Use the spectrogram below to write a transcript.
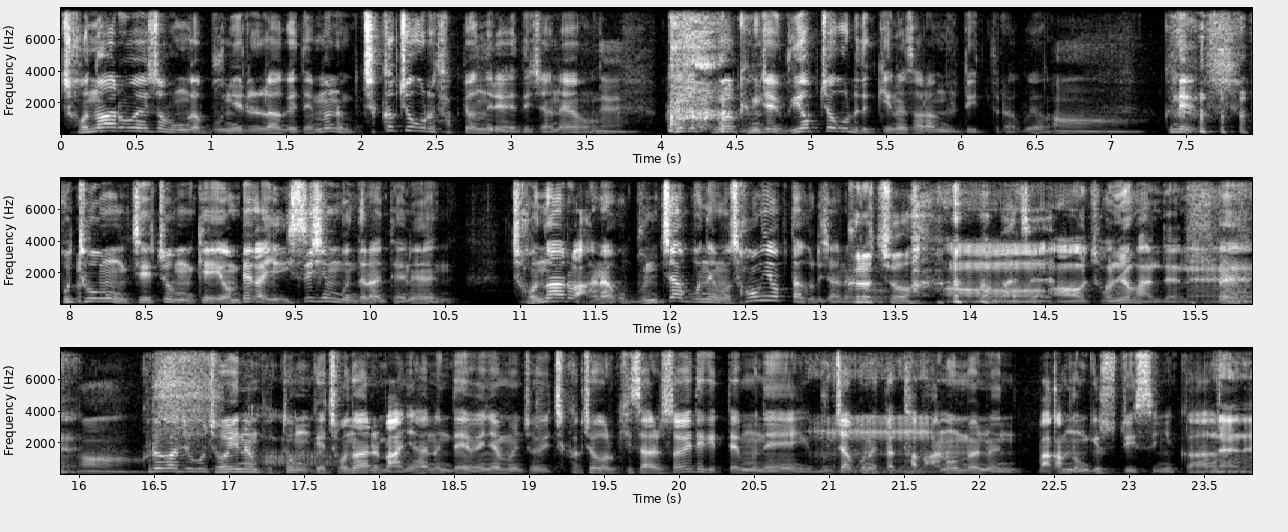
전화로 해서 뭔가 문의를 하게 되면 즉각적으로 답변을 해야 되잖아요. 네. 그래서 그걸 굉장히 위협적으로 느끼는 사람들도 있더라고요. 어. 근데 보통 이제 좀 이렇게 연배가 있으신 분들한테는 전화로 안 하고 문자 보내면 성의 없다 그러잖아요. 그렇죠. 어, 맞아요. 아, 전혀 반대네. 네. 어. 그래가지고 저희는 보통 이렇게 전화를 많이 하는데 왜냐면 저희 즉각적으로 기사를 써야 되기 때문에 문자 보냈다 답 안 오면은 마감 넘길 수도 있으니까. 음. 네네네.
